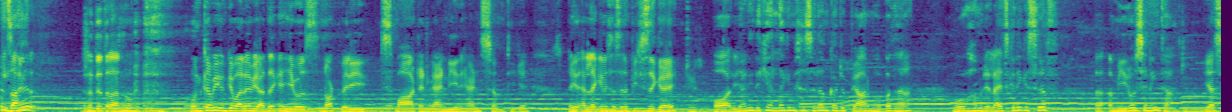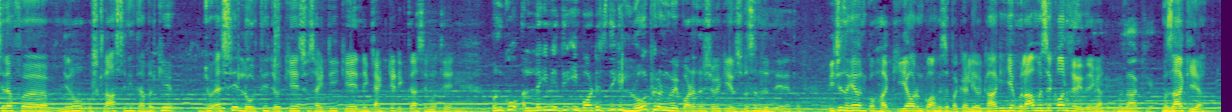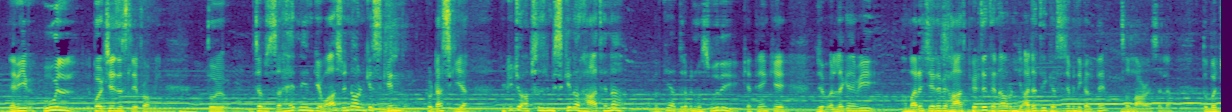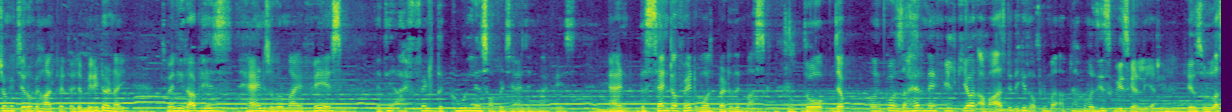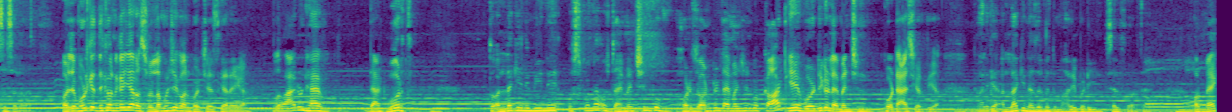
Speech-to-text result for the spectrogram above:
ज़ाहिर हो। उनका भी उनके बारे में आता है कि he was not very smart and dandy and handsome ठीक है? लेकिन अल्लाह के वसल्लम पीछे से गए और यानी देखिए अल्लाह के वसल्लम का जो प्यार मोहब्बत है ना वो हम रियलाइज़ करें कि सिर्फ़ अमीरों से नहीं था या सिर्फ़ यू नो उस क्लास से नहीं था बल्कि जो ऐसे लोग थे जो कि सोसाइटी के निगलेक्टेड एक तरह से वो थे उनको अल्लाह की इतनी इंपॉर्टेंस दी कि लोग फिर उनको इंपॉर्टेंस शुरू कि रसोल जब दे रहे हैं तो। पीछे से गए उनको हक किया और उनको आँखों से पकड़ लिया और कहा कि ये गुलाम मुझे कौन खरीदेगा? मज़ाक किया। मज़ाक किया। यानी who will purchase this from me तो जब जहर ने उनकी आवाज़ सुनी ना उनके स्किन को टच किया क्योंकि जो आपसे स्किन और हाथ है ना बल्कि अब्दुल्ला बिन मसूद ही कहते हैं कि जब अल्लाह के नबी हमारे चेहरे पे हाथ फेरते थे ना और उनकी आदत थी घर से जब निकलते सल्लल्लाहु अलैहि वसल्लम तो बच्चों के चेहरों पे हाथ फेरते जब मेरी टर्न आई तो he rubbed his hands over my face कहते हैं I felt the coolness of its hands in my face and the scent of it was better than musk तो जब उनको ज़ाहिर ने फील किया और आवाज़ भी देखी तो अपने अपने आप को मजीद स्क्वीज कर लिया ये रसूलुल्लाह सल्लल्लाहु अलैहि वसल्लम। और जब मुड़ के देखा उन्होंने कहा यार रसूलुल्लाह मुझे कौन परचेज करेगा? मतलब I don't have that worth तो अल्लाह के नबी ने उसको ना उस डायमेंशन को हॉरिजॉन्टल डायमेंशन को काट के वर्टिकल डायमेंशन को अटैच कर दिया। कहा लेकिन अल्लाह की नज़र में तुम्हारी बड़ी सेल्फ वर्थ है और मैं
